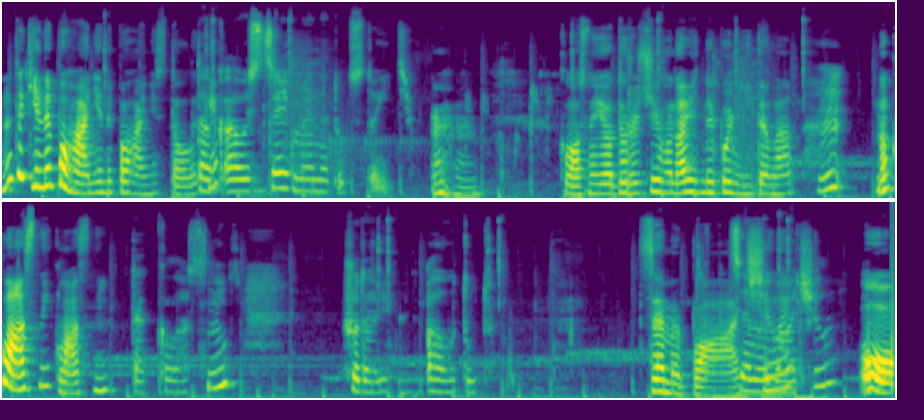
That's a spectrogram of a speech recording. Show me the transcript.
Ну, такі непогані, непогані столики. Так, а ось цей в мене тут стоїть. Угу. Класно, я, до речі, його навіть не помітила. М, Ну, класний, класний. Так, класний. Що далі? А, отут. Це ми бачили. Це ми бачили. О,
